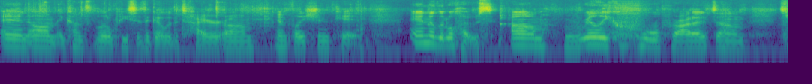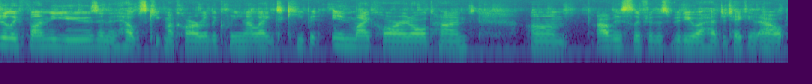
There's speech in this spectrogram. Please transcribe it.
And um, it comes with little pieces that go with the tire um, inflation kit. And a little hose. Um, really cool product. Um, it's really fun to use and it helps keep my car really clean. I like to keep it in my car at all times. Um, obviously for this video I had to take it out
